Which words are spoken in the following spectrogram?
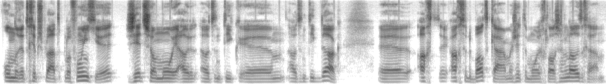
onder het gipsplaten plafondje zit zo'n mooi authentiek, authentiek dak. achter, achter de badkamer zit een mooi glas- en loodraam,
